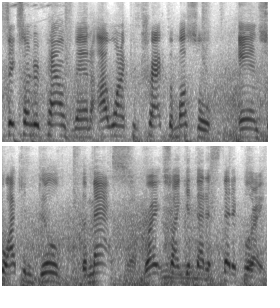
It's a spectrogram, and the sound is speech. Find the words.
600 pounds, man. I want to contract the muscle, and so I can build the mass, right? So I can get that aesthetic look. Right.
